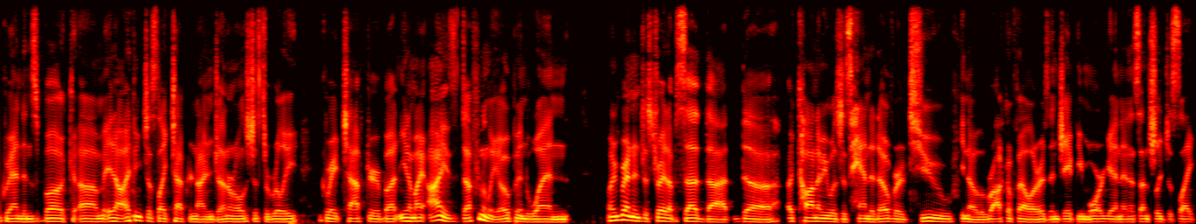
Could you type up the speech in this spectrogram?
Grandin's book, um, you know, I think just like chapter nine in general is just a really great chapter. But, you know, my eyes definitely opened when when Grandin just straight up said that the economy was just handed over to, you know, the Rockefellers and JP Morgan and essentially just like,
